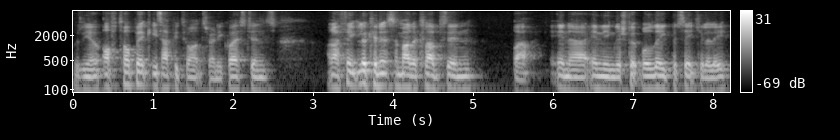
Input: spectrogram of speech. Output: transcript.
was you know off topic. He's happy to answer any questions, and I think looking at some other clubs in well in uh, in the English Football League particularly,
